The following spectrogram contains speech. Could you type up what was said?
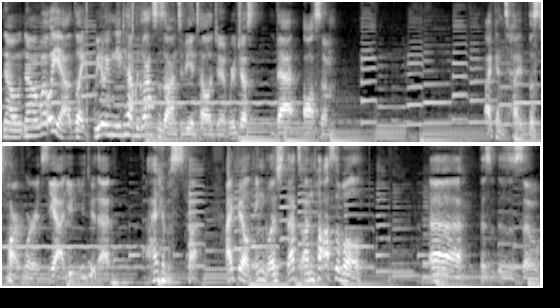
No, no, well, yeah, like, we don't even need to have the glasses on to be intelligent. We're just that awesome. I can type the smart words. Yeah, you, you do that. I am a star. I failed English. That's impossible. Uh, this, this is so...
